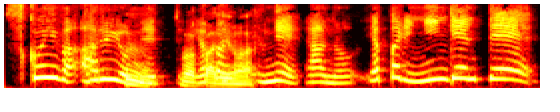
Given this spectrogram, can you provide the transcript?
救いはあるよねって。うんわやっぱかりね、あの、やっぱり人間って、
